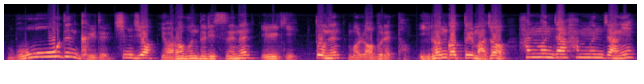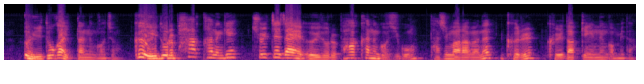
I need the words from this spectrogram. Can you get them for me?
모든 글들, 심지어 여러분들이 쓰는 일기, 또는 뭐 러브레터. 이런 것들마저 한 문장 한 문장이 의도가 있다는 거죠. 그 의도를 파악하는 게 출제자의 의도를 파악하는 것이고, 다시 말하면은 글을 글답게 읽는 겁니다.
